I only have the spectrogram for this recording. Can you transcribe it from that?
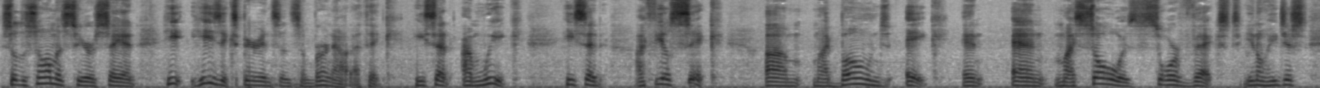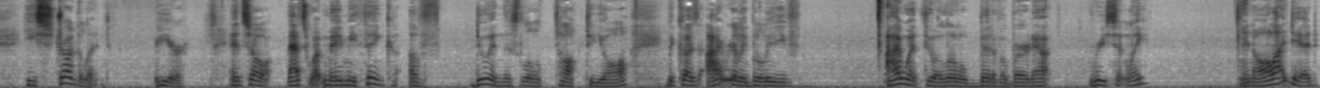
So the psalmist here is saying he, he's experiencing some burnout, I think. He said, I'm weak. He said, I feel sick. Um, my bones ache and and my soul is sore vexed. You know, he just he's struggling here. And so that's what made me think of doing this little talk to y'all because I really believe I went through a little bit of a burnout recently. And all I did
